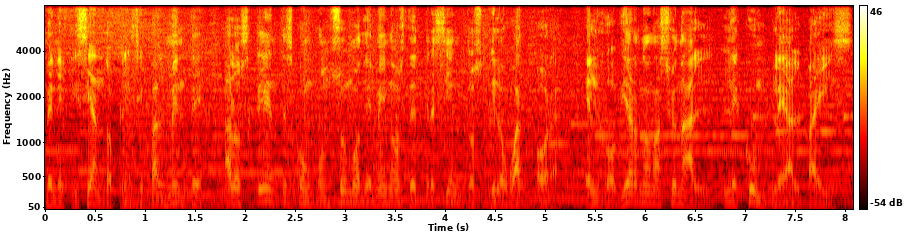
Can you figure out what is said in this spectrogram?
beneficiando principalmente a los clientes con consumo de menos de 300 kWh. El Gobierno Nacional le cumple al país.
